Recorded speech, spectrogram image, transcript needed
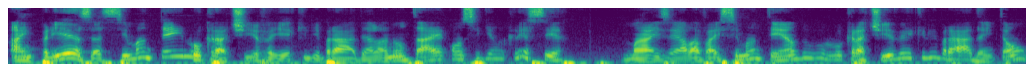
a empresa se mantém lucrativa e equilibrada, ela não está é, conseguindo crescer mas ela vai se mantendo lucrativa e equilibrada. Então,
